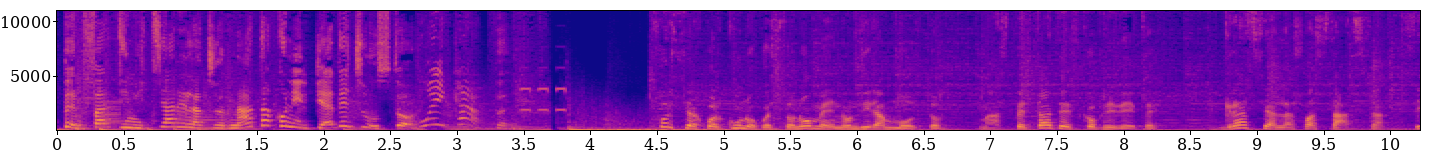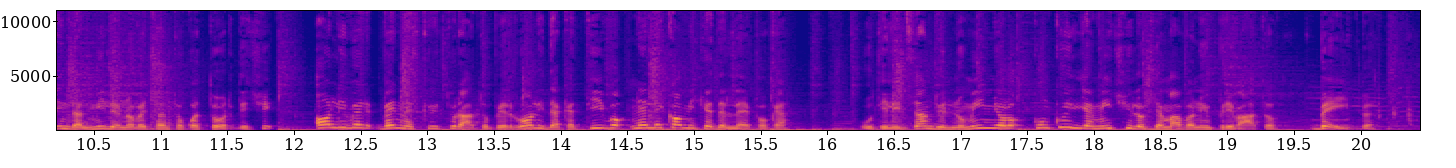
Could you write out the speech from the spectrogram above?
per farti iniziare la giornata con il piede giusto. Wake up! Forse a qualcuno questo nome non dirà molto, ma aspettate e scoprirete. Grazie alla sua stazza, sin dal 1914, Oliver venne scritturato per ruoli da cattivo nelle comiche dell'epoca, utilizzando il nomignolo con cui gli amici lo chiamavano in privato, Babe.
